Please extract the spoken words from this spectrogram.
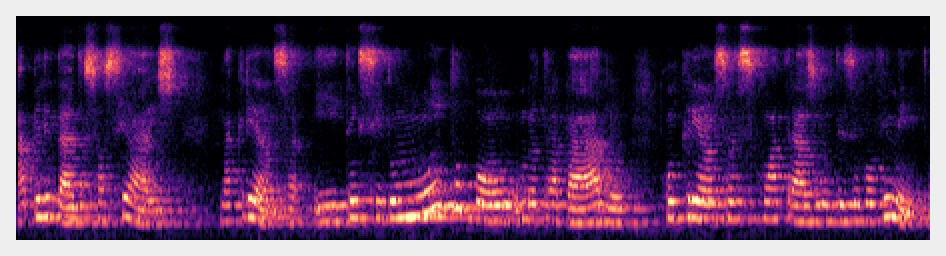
habilidades sociais na criança. E tem sido muito bom o meu trabalho com crianças com atraso no desenvolvimento.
